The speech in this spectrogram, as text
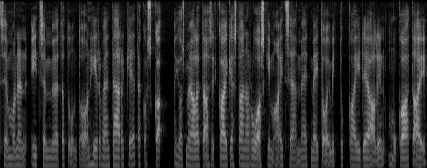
semmoinen itsemyötätunto on hirveän tärkeää, koska jos me aletaan sitten kaikesta aina ruoskimaan itseämme, että me ei toimittukaan ideaalin mukaan tai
